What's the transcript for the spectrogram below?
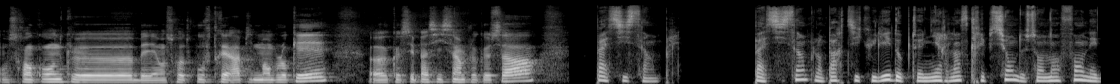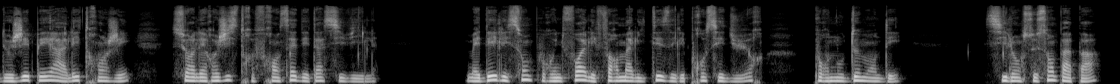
on se rend compte que ben on se retrouve très rapidement bloqué, euh, que c'est pas si simple que ça. Pas si simple. Pas si simple en particulier d'obtenir l'inscription de son enfant né de GPA à l'étranger sur les registres français d'état civil. Mais délaissons pour une fois les formalités et les procédures pour nous demander si l'on se sent papa,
